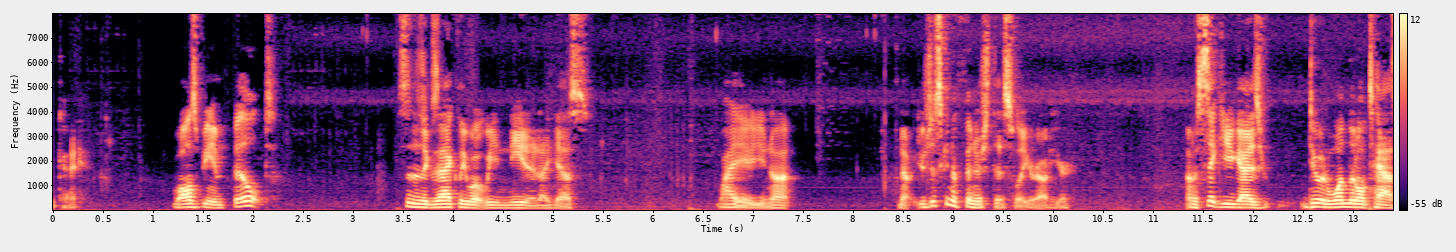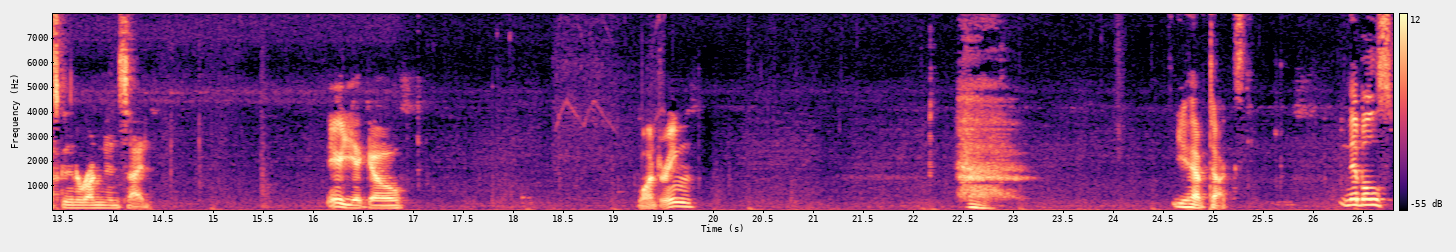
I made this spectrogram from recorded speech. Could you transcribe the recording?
okay. Walls being built. This is exactly what we needed, I guess. Why are you not... No, you're just going to finish this while you're out here. I'm sick of you guys doing one little task and then running inside. There you go. Wandering. you have tucks. Nibbles.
